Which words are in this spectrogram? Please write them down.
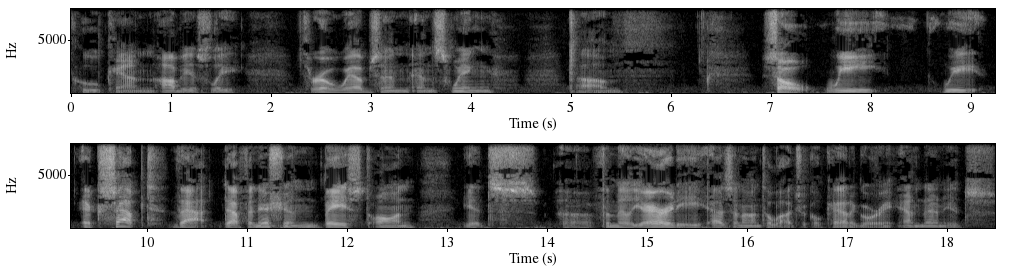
who can obviously throw webs and, and swing. Um, so we, we accept that definition based on its uh, familiarity as an ontological category, and then it's,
